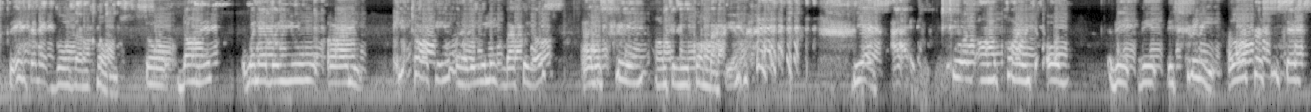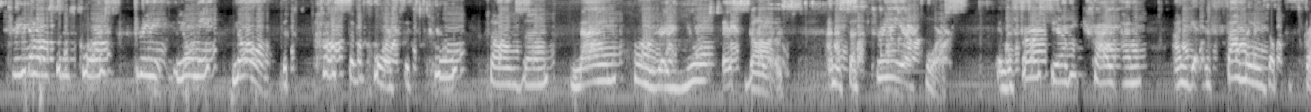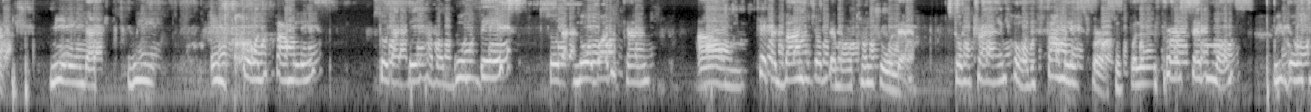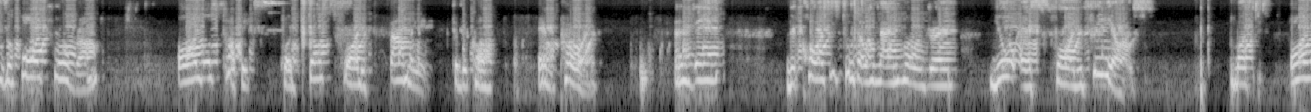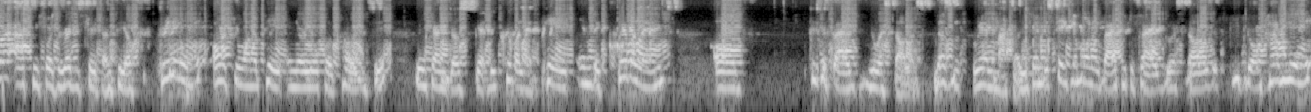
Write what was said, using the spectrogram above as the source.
the internet goes and comes. So Donnie, whenever you um keep talking, whenever you look back with us, I was feeling until you come back in. yes, I, she was on the point of the, the, the three. A lot of person says three dollars for this course, three Lumi. No, the cost of the course is two thousand nine hundred US dollars, and it's a three-year course. In the first year, we try and and get the families up to scratch, meaning that we empower families so that they have a good base, so that nobody can um, take advantage of them or control them. So we try and empower the families first. So for the first seven months, we go through the whole program all those topics for just for the family to become empowered. And then the course is 2,900 US for the three years. But all we're asking for is a registration fee of three or if you want to pay in your local currency, you can just get the equivalent, pay in the equivalent of 55 US dollars. Doesn't really matter. You can just take your money by 55 US dollars if people don't have money,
